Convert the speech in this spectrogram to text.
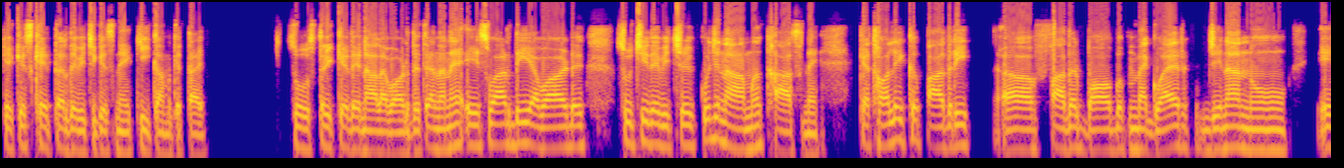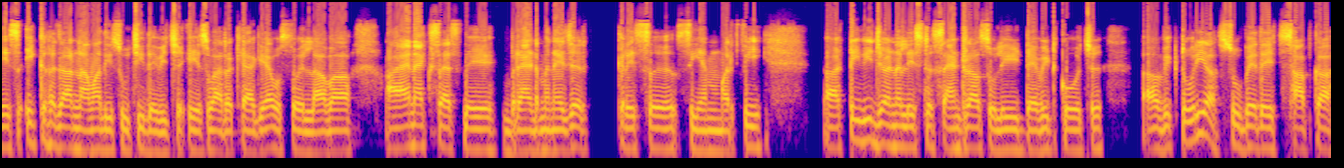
ਕਿ ਕਿਸ ਖੇਤਰ ਦੇ ਵਿੱਚ ਕਿਸ ਨੇ ਕੀ ਕੰਮ ਕੀਤਾ ਹੈ। ਸੋ ਉਸ ਤਰੀਕੇ ਦੇ ਨਾਲ ਅਵਾਰਡ ਦਿੱਤੇ ਇਹਨਾਂ ਨੇ। ਇਸ ਵਾਰ ਦੀ ਅਵਾਰਡ ਸੂਚੀ ਦੇ ਵਿੱਚ ਕੁਝ ਨਾਮ ਖਾਸ ਨੇ। ਕੈਥੋਲਿਕ ਪਾਦਰੀ ਫਾਦਰ ਬੌਬ ਮੈਗਵਾਇਰ, ਜਿਨ੍ਹਾਂ ਨੂੰ ਇਸ 1000 ਨਾਵਾਂ ਦੀ ਸੂਚੀ ਦੇ ਵਿੱਚ ਇਸ ਵਾਰ ਰੱਖਿਆ ਗਿਆ। ਉਸ ਤੋਂ ਇਲਾਵਾ ਆਇਨ ਐਕਸੈਸ ਦੇ brand manager Chris CM Murphy TV journalist Sandra Sully, David Koch Victoria ਸੂਬੇ ਦੇ ਸਾਬਕਾ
